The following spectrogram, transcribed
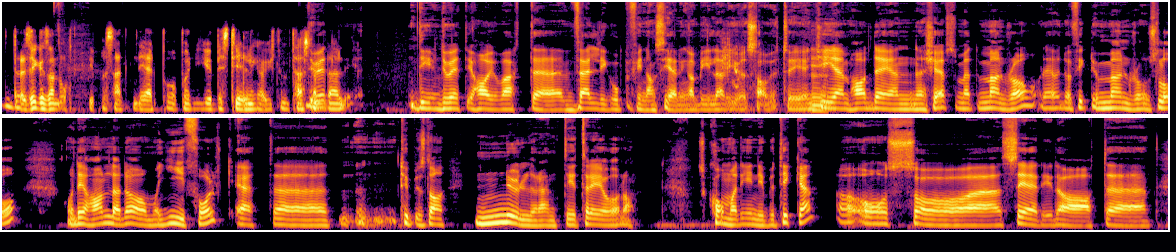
det er sikkert sånn 80 ned på, på nye bestillinger utenom Tesla-modell. De, du vet, de har jo vært eh, veldig gode på finansiering av biler i USA. vet du. Mm. GM hadde en sjef som het Munro. Da fikk du Munros law. og Det handler da om å gi folk et eh, typisk da nullrente i tre år. da. Så kommer de inn i butikken, og så eh, ser de da at eh,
